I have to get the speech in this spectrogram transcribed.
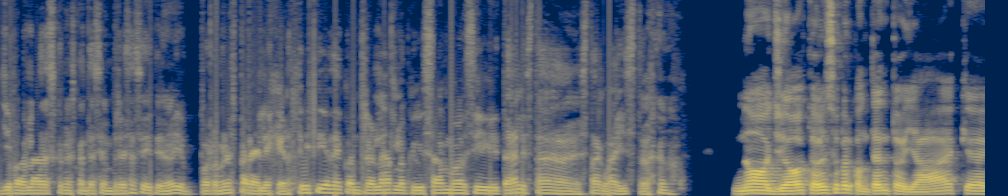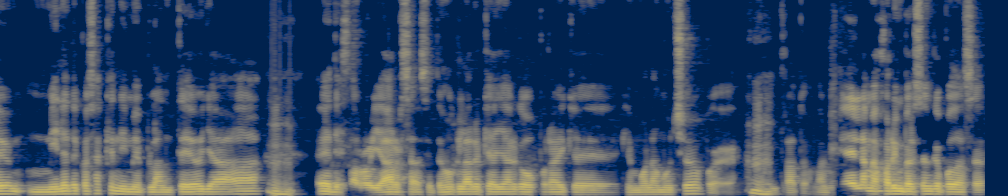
llevo habladas con unas cuantas empresas y dicen, oye, por lo menos para el ejercicio de controlar lo que usamos y tal, está, está guay esto. No, yo estoy súper contento. Ya es que miles de cosas que ni me planteo ya eh, desarrollar. O sea, si tengo claro que hay algo por ahí que, que mola mucho, pues trato. Es la mejor inversión que puedo hacer.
